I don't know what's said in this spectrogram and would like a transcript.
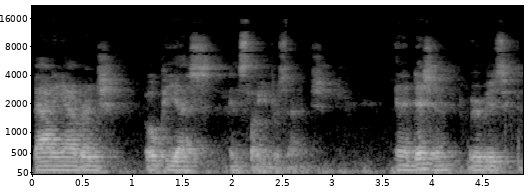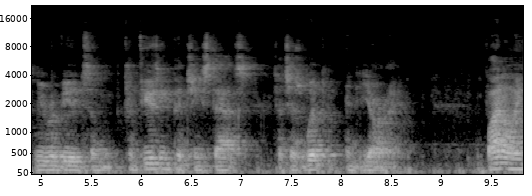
batting average, OPS, and slugging percentage. In addition, we reviewed, we reviewed some confusing pitching stats such as WHIP and ERA. Finally,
